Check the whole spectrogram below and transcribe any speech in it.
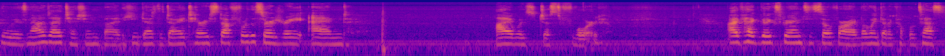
who is not a dietitian, but he does the dietary stuff for the surgery, and I was just floored. I've had good experiences so far. I've only done a couple of tests.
